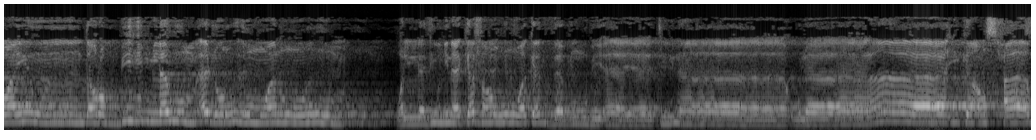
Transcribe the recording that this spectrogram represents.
عند ربهم لهم أجرهم ونورهم والذين كفروا وكذبوا بآياتنا أولئك أصحاب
